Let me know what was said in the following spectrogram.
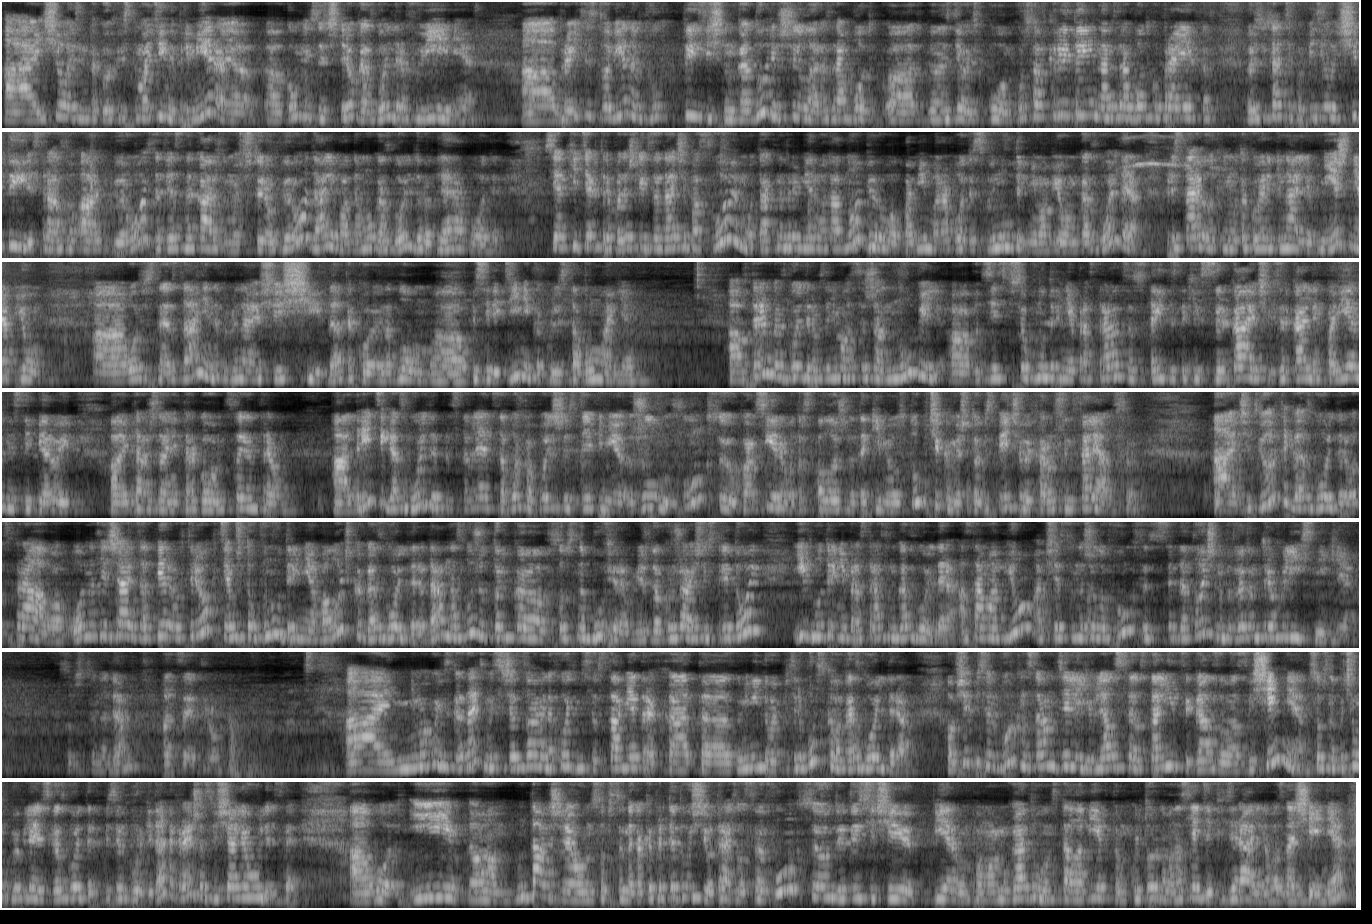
А еще один такой хрестоматийный пример э, э, комплекса четырех газгольдеров в Вене. А, правительство Вены в 2000 году решило разработку, а, сделать конкурс открытый на разработку проектов. В результате победило четыре сразу арт-бюро, соответственно, каждому из четырех бюро дали по одному газгольдеру для работы. Все архитекторы подошли к задаче по-своему. Так, например, вот одно бюро, помимо работы с внутренним объемом газгольдера, представило к нему такой оригинальный внешний объем, офисное здание, напоминающее щит, да, такое надлом а, посередине, как у листа бумаги. А вторым газгольдером занимался Жан Нувель. А, вот здесь все внутреннее пространство состоит из таких сверкающих зеркальных поверхностей. Первый а, этаж занят торговым центром. А третий газгольдер представляет собой по большей степени жилую функцию. Квартира вот расположена такими уступчиками, что обеспечивает хорошую инсталляцию. А четвертый газгольдер, вот справа, он отличается от первых трех тем, что внутренняя оболочка газгольдера, да, она служит только, собственно, буфером между окружающей средой и внутренним пространством газгольдера. А сам объем общественно-жилой функции сосредоточен вот в этом трехлистнике, собственно, да, по центру. А, не могу не сказать, мы сейчас с вами находимся в 100 метрах от а, знаменитого петербургского газгольдера. Вообще Петербург на самом деле являлся столицей газового освещения. Собственно, почему появлялись газгольдеры в Петербурге, да? Так раньше освещали улицы. А, вот. И а, ну, также он, собственно, как и предыдущий, утратил свою функцию. В 2001, по-моему, году он стал объектом культурного наследия федерального значения.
